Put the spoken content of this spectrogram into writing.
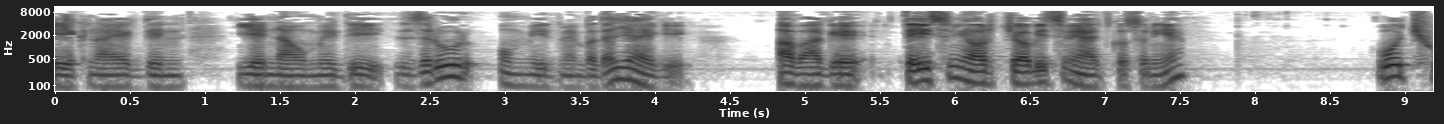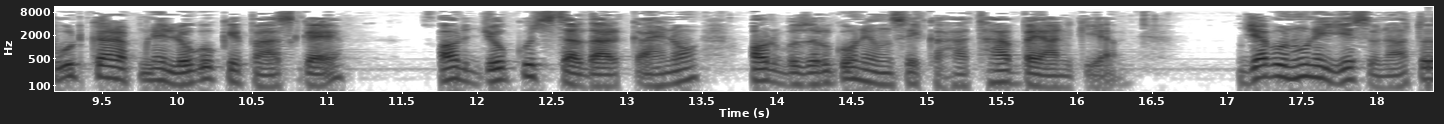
ایک نہ ایک دن یہ نا امیدی ضرور امید میں بدل جائے گی۔ اب آگے تیئیسویں اور چوبیسویں آیت کو سنیے۔ وہ چھوٹ کر اپنے لوگوں کے پاس گئے اور جو کچھ سردار کہنوں اور بزرگوں نے ان سے کہا تھا بیان کیا۔ جب انہوں نے یہ سنا تو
